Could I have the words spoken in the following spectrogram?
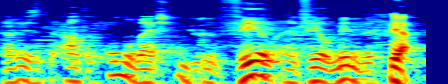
Daar is het aantal onderwijsuren veel en veel minder. Ja,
